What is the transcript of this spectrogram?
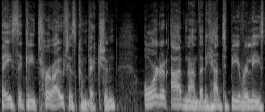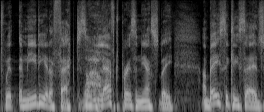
basically threw out his conviction, ordered Adnan that he had to be released with immediate effect. So he left prison yesterday and basically said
